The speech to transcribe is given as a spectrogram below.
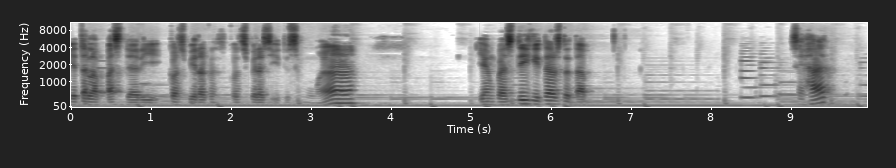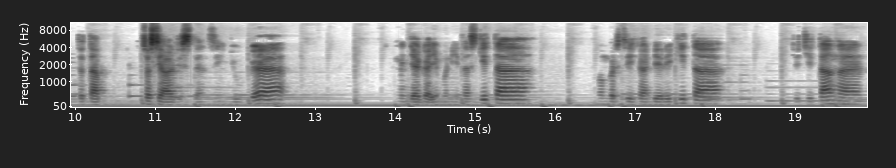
Ya terlepas dari konspirasi konspirasi itu semua. Yang pasti kita harus tetap sehat tetap social distancing juga menjaga imunitas kita membersihkan diri kita cuci tangan.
